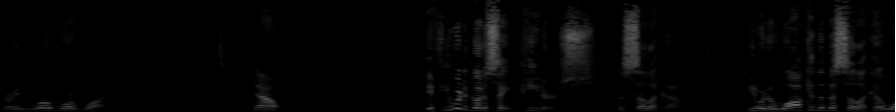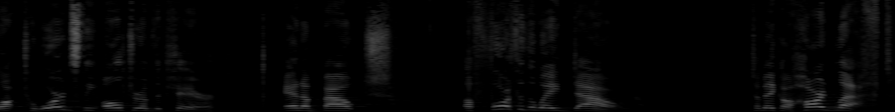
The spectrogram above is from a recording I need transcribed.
during World War I. Now, if you were to go to St. Peter's Basilica, you were to walk in the basilica, walk towards the altar of the chair, and about a fourth of the way down to make a hard left,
